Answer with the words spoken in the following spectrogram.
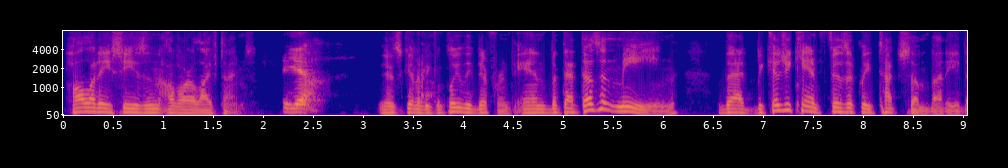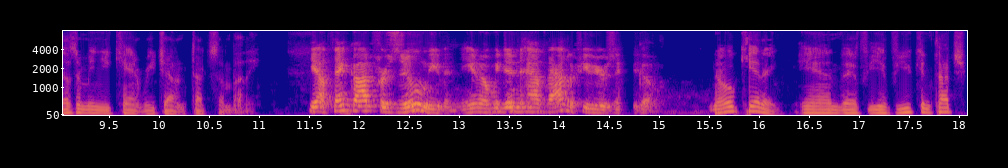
holiday season of our lifetimes. Yeah, it's going to be completely different, and but that doesn't mean that because you can't physically touch somebody, it doesn't mean you can't reach out and touch somebody. Yeah, thank God for Zoom. Even you know we didn't have that a few years ago. No kidding. And if if you can touch,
